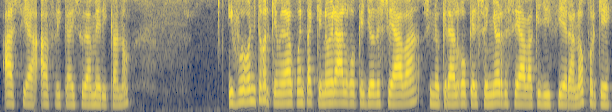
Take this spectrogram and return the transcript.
Asia, África y Sudamérica, ¿no? Y fue bonito porque me he dado cuenta que no era algo que yo deseaba, sino que era algo que el Señor deseaba que yo hiciera, ¿no? Porque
